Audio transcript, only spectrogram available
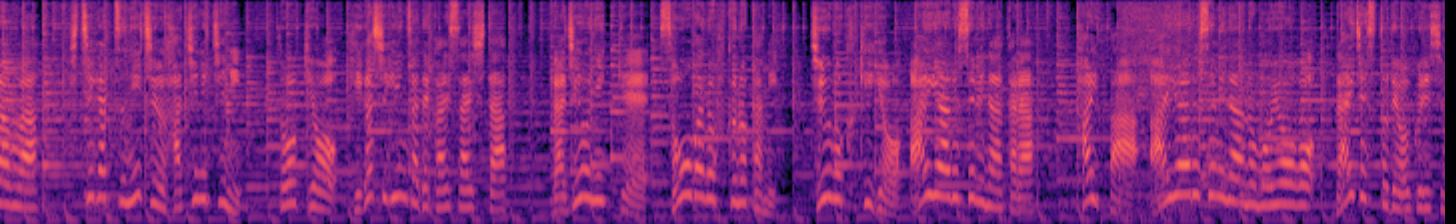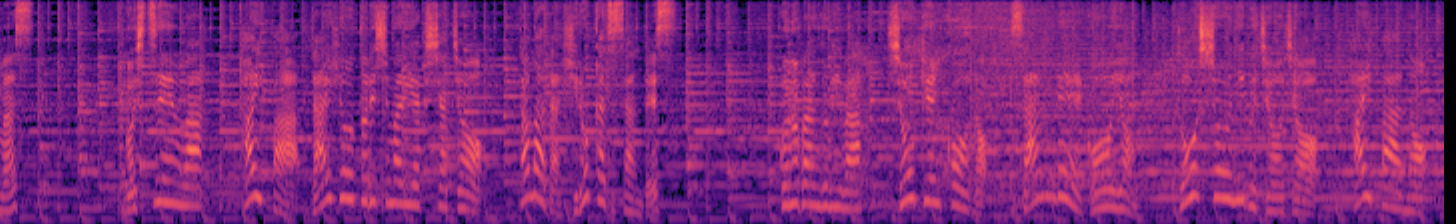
の時間は7月28日に東京東銀座で開催したラジオ日経相場の福の神注目企業 IR セミナーからハイパー IR セミナーの模様をダイジェストでお送りしますご出演はハイパー代表取締役社長玉田博和さんですこの番組は証券コード3054東証2部上場ハイパーの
